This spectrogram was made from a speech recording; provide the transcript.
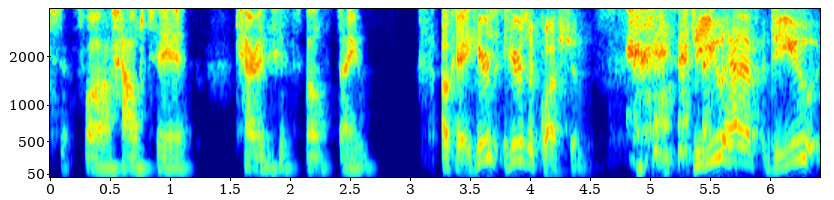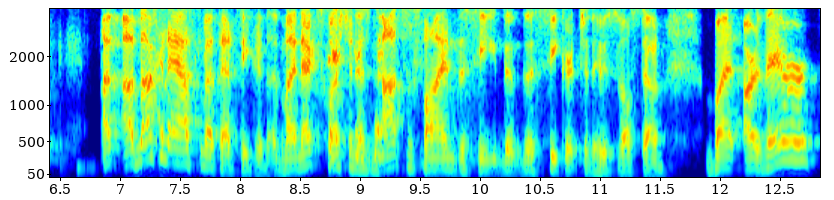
to, for how to carry the Husafell stone. Okay, here's here's a question. do you have do you I'm not going to ask about that secret. My next question is not to find the, the, the secret to the Husafell stone, but are there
